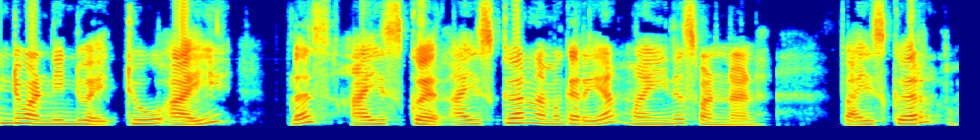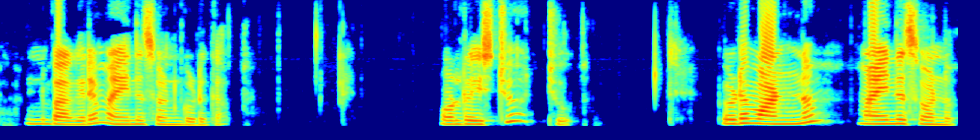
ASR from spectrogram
into one into I two I plus I square I square നമുക്കറിയാം മൈനസ് വൺ ആണ്. അപ്പോൾ ഐ സ്ക്വയറിന് പകരം മൈനസ് വൺ കൊടുക്കാം. ഓൾ റേസ് ടു ടു ഇവിടെ വണ്ണും മൈനസ് വണ്ണും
